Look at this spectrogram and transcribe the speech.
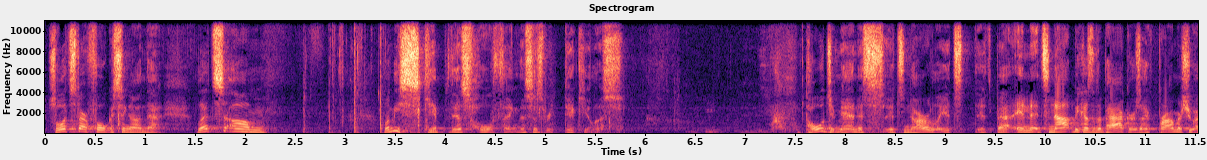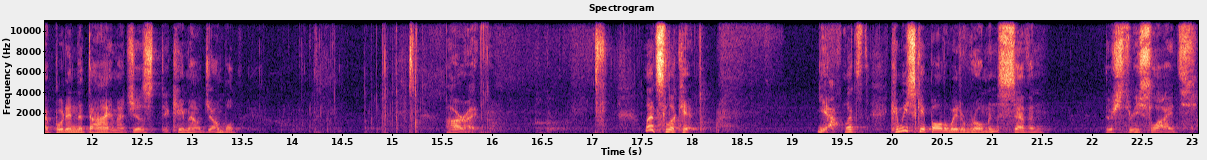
So let's start focusing on that. Let's um let me skip this whole thing. This is ridiculous. told you, man, it's it's gnarly. It's it's bad. And it's not because of the Packers. I promise you. I put in the time. It just it came out jumbled. All right. Let's look at, yeah, let's, can we skip all the way to Romans 7? There's three slides.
